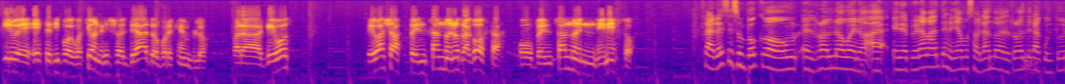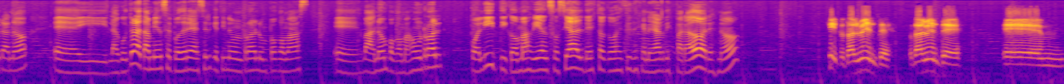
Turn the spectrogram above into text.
sirve este tipo de cuestiones, que yo el teatro, por ejemplo, para que vos te vayas pensando en otra cosa o pensando en, en eso. Claro, ese es un poco un- el rol, no, bueno, en el programa antes veníamos hablando del rol de la cultura, ¿no? Eh, y la cultura también se podría decir que tiene un rol un poco más, eh, va, no un poco más, un rol político, más bien social, de esto que vos decís de generar disparadores, ¿no? Sí, totalmente, totalmente. Eh,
